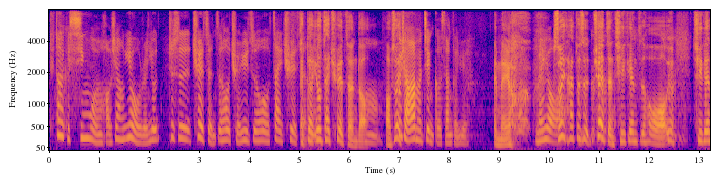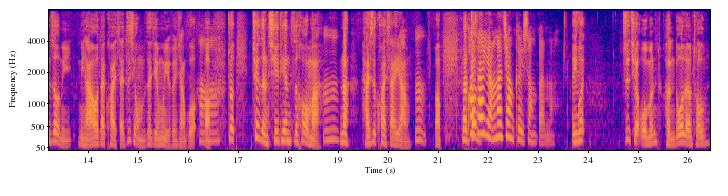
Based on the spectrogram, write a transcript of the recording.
听到一个新闻，好像又有人又就是确诊之后痊愈之后再确诊，对，又再确诊的，嗯、哦，所以不晓得他们间隔三个月，哎，没有，没有、哦，所以他就是确诊七天之后哦，因为七天之后你你还要再快筛，之前我们在节目也分享过、嗯、哦，就确诊七天之后嘛，嗯，那还是快筛阳，嗯，哦，那快筛阳，那这样可以上班吗？因为之前我们很多人从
